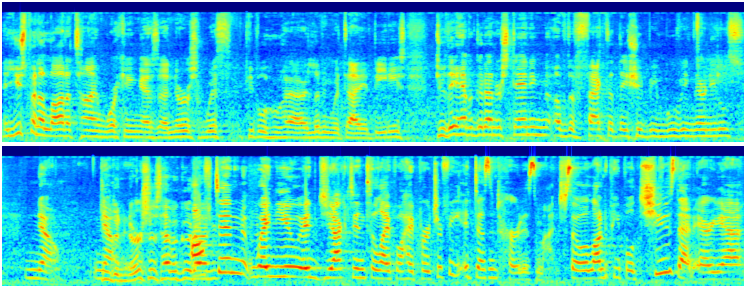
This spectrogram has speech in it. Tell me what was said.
Now you spend a lot of time working as a nurse with people who are living with diabetes. Do they have a good understanding of the fact that they should be moving their needles? No. Do no. the nurses have a good Often when you inject into lipohypertrophy, it doesn't hurt as much. So a lot of people choose that area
